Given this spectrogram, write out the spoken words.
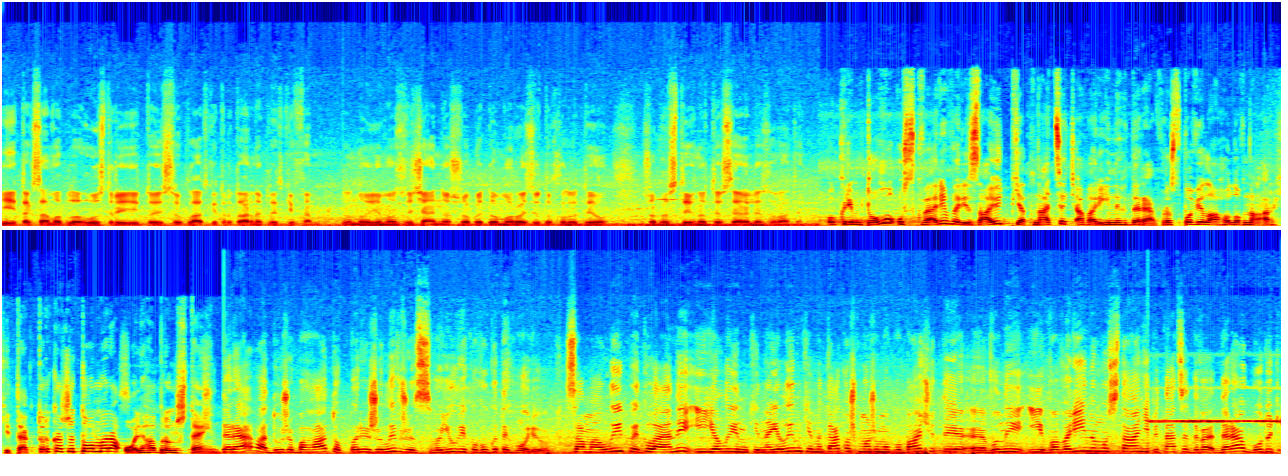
і так само благоустрій, тобто укладки тротуарної плитки ФЕМ. Плануємо, звичайно, щоб до морозів, до холодів, щоб встигнути все реалізувати. Окрім того, у сквері вирізають 15 аварійних дерев, розповіла головна архітекторка Житомира Ольга Бронштейн. Дерева дуже багато пережили вже свою вікову категорію. Саме липи, клени і ялинки. На ялинки ми також можемо побачити, е, вони і в аварійному стані. 15 дев- дерев будуть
